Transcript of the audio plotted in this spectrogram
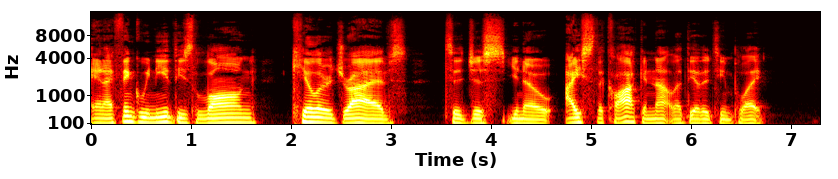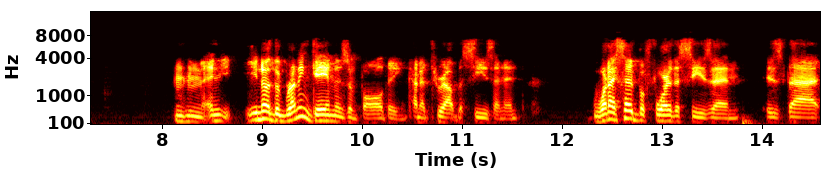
And I think we need these long killer drives to just, you know, ice the clock and not let the other team play. Mm-hmm. And, you know, the running game is evolving kind of throughout the season. And what I said before the season is that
